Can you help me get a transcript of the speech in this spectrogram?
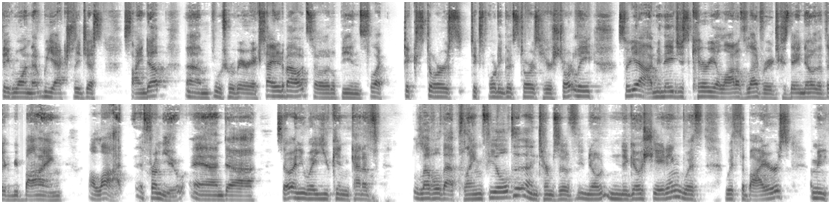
big one that we actually just signed up um, which we're very excited about so it'll be in select Dick's stores, Dick's Sporting Goods stores here shortly. So yeah, I mean they just carry a lot of leverage because they know that they're going to be buying a lot from you, and uh, so anyway you can kind of level that playing field in terms of you know negotiating with with the buyers. I mean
